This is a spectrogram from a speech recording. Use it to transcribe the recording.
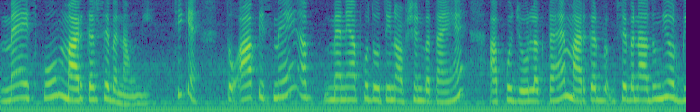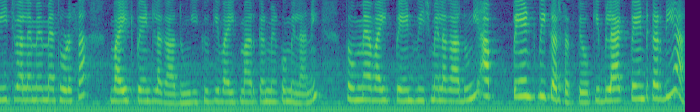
मैं इसको मार्कर से बनाऊँगी, ठीक है? तो आप इसमें, अब मैंने आपको दो तीन ऑप्शन बताए हैं। आपको जो लगता है मार्कर से बना दूँगी और बीच वाले में मैं थोड़ा सा व्हाइट पेंट लगा दूँगी, क्योंकि व्हाइट मार्कर मेरे को मिला नहीं। तो मैं व्हाइट पेंट बीच में लगा दूँगी। आप पेंट भी कर सकते हो कि ब्लैक पेंट कर दिया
